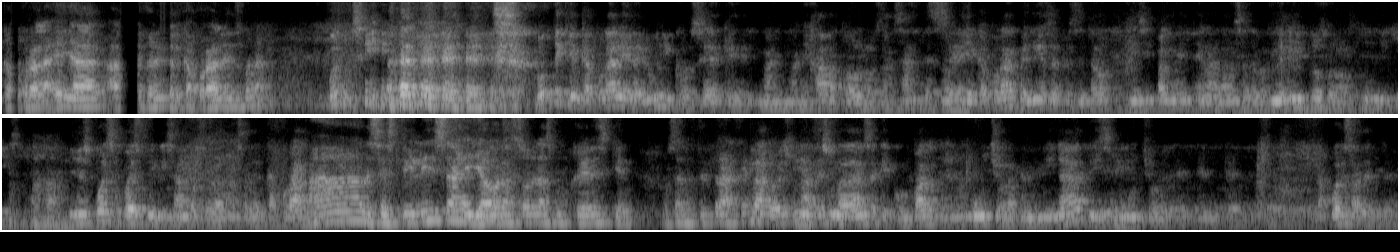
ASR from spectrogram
Caporala. Ella, a diferencia del caporal, es buena. Bueno, sí. Ponte que el caporal era el único ser que man- manejaba a todos los danzantes, ¿no? Sí. Y el caporal venía representado principalmente en la danza de los negritos o los tundiquis, Ajá. y después se fue estilizándose la danza del caporal. ¿no? Ah, se estiliza y ahora son las mujeres quienes usan este traje. Claro, es una, es una danza que comparte mucho la feminidad y Sí. mucho el- el- el- el- la fuerza del, del-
